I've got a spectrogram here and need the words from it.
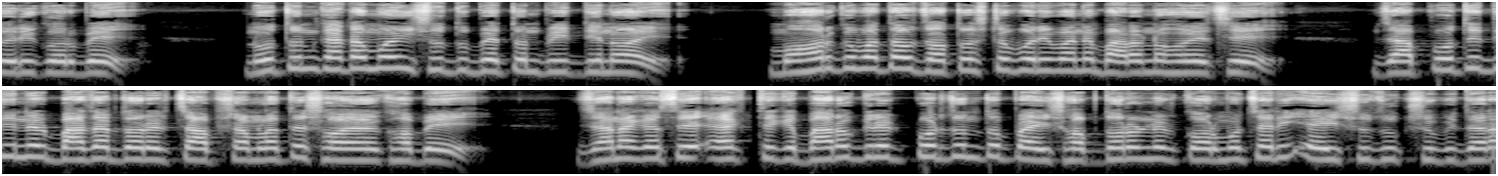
তৈরি করবে। নতুন কাঠামোই শুধু বেতন বৃদ্ধি নয় মহার্ঘ ভাতাও যথেষ্ট পরিমাণে বাড়ানো হয়েছে, যা প্রতিদিনের বাজার দরের চাপ সামলাতে সহায়ক হবে। জানা গেছে, এক থেকে বারো গ্রেড পর্যন্ত প্রায় সব ধরনের কর্মচারী এই সুযোগ সুবিধার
